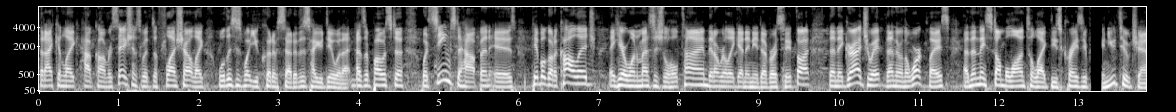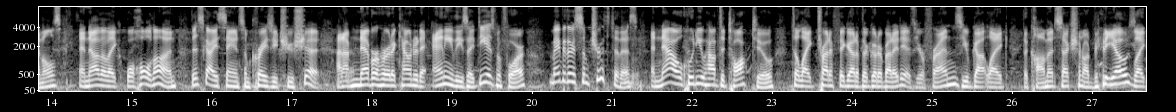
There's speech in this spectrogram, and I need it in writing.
that I can like have conversations with to flesh out like, well, this is what you could have said or this is how you deal with that. As opposed to what seems to happen is people go to college, they hear one message the whole time, they don't really get any diversity of thought, then they graduate, then they're in the workplace, and then they stumble onto like these crazy f***ing YouTube channels, and now they're like, well, hold on, this guy is saying some crazy true shit, and I've never heard a counter to any of these ideas before. Maybe there's some truth to this. And now, who do you have to talk to to like try to figure out if they're good or bad ideas? Your friends? You've got like the comment section on videos. Like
